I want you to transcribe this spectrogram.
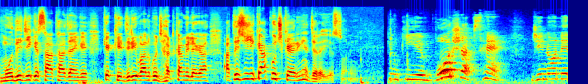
मोदी जी के साथ आ जाएँगे? क्या केजरीवाल को झटका मिलेगा? आतिशी जी, क्या कुछ कह रही हैं? जरा ये सुनिए। क्योंकि ये वो शख्स हैं जिन्होंने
